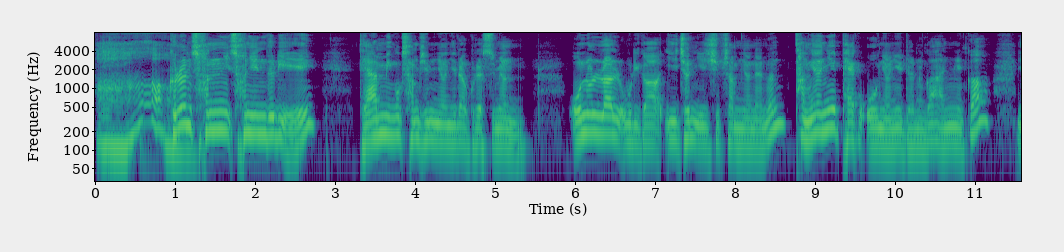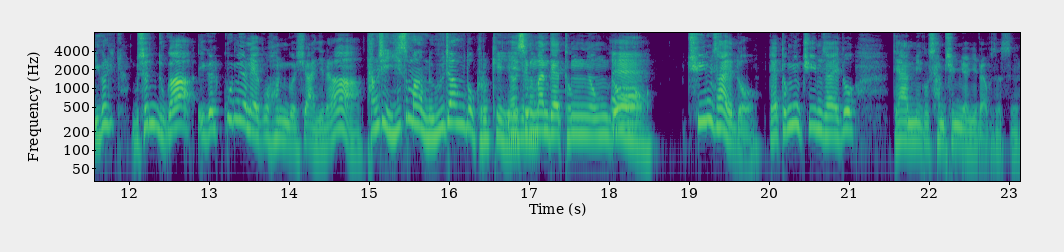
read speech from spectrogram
아. 그런 선, 선인들이 대한민국 30년이라 그랬으면 오늘날 우리가 2023년에는 당연히 105년이 되는 거 아닙니까? 이걸 무슨 누가 이걸 꾸며내고 한 것이 아니라 당시 이승만 의장도 그렇게 이야기 이승만 대통령도 네. 취임사에도 대통령 취임사에도 대한민국 30년이라고 썼어요.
